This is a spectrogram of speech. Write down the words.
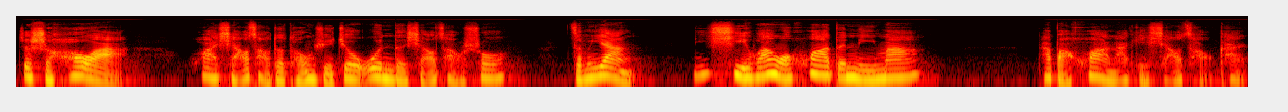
这时候啊。画小草的同学就问的小草说：“怎么样？你喜欢我画的你吗？”他把画拿给小草看，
